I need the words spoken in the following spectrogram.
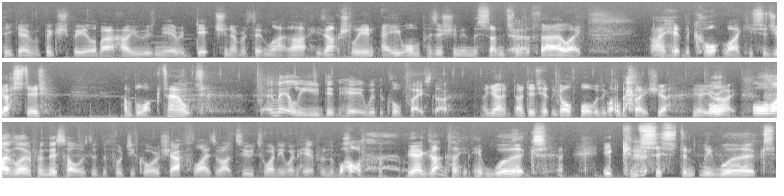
Pete gave a big spiel about how he was near a ditch and everything like that. He's actually in A1 position in the centre Yeah. of the fairway. I hit the cut like he suggested and blocked out. Admittedly, you didn't hit it with the club face though. Uh, Yeah, I did hit the golf ball with the club face, yeah. Yeah, you're all, right. all I've learned from this hole is that the Fujikura shaft flies about 220 when hit from the bottom. Yeah, exactly. It works. It consistently works.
